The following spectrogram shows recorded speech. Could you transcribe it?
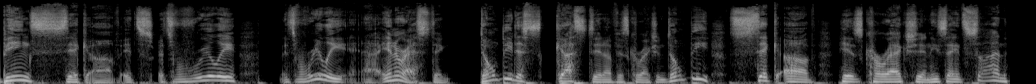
being sick of. It's, it's really, it's really uh, interesting don't be disgusted of his correction. Don't be sick of his correction. He's saying, son,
